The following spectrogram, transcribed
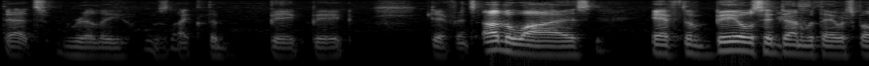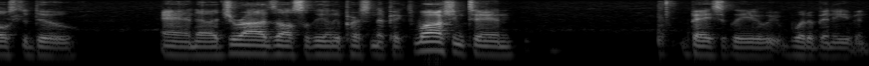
that's really was like the big big difference. Otherwise, if the Bills had done what they were supposed to do, and uh, Jarrod's also the only person that picked Washington, basically it would have been even.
